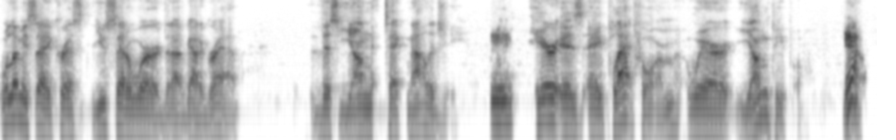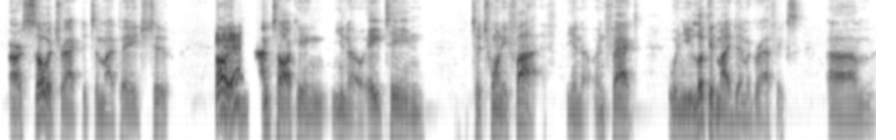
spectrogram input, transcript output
Well, let me say, Chris, you said a word that I've got to grab. This young technology. Mm-hmm. Here is a platform where young people, yeah, know, are so attracted to my page too. Oh and yeah, I'm talking, you know, 18 to 25. You know, in fact, when you look at my demographics, um,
